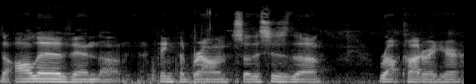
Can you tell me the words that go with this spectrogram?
the olive, and um, I think the brown. So this is the rock cod right here.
